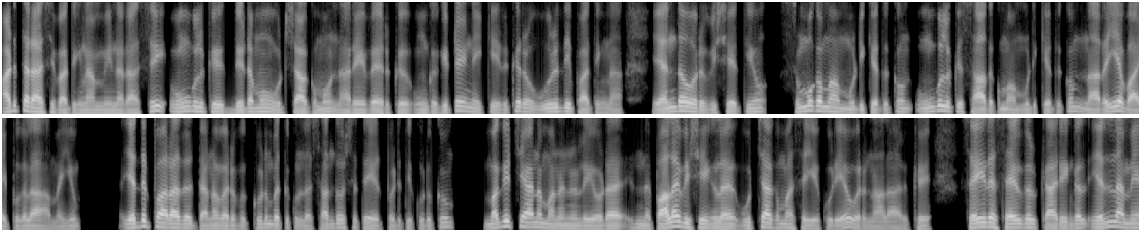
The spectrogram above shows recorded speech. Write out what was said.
அடுத்த ராசி பார்த்தீங்கன்னா, மீன ராசி. உங்களுக்கு திடமும், உற்சாகமும் நிறையவே இருக்குது உங்ககிட்ட இன்னைக்கு இருக்கிற உறுதி பார்த்தீங்கன்னா, எந்த ஒரு விஷயத்தையும் சுமூகமாக முடிக்கிறதுக்கும், உங்களுக்கு சாதகமாக முடிக்கிறதுக்கும் நிறைய வாய்ப்புகளாக அமையும். எதிர்பாராத தனவரவு குடும்பத்துக்குள்ள சந்தோஷத்தை ஏற்படுத்தி கொடுக்கும் மகிழ்ச்சியான மனநிலையோட இந்த பல விஷயங்களை உற்சாகமா செய்யக்கூடிய ஒரு நாளா இருக்கு. செய்கிற செயல்கள், காரியங்கள் எல்லாமே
